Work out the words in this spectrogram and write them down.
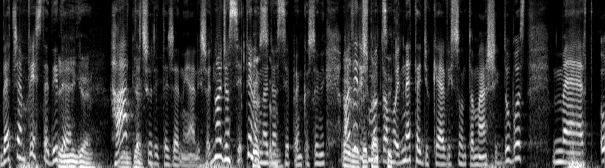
Becsempészted ide? Igen, Hát, te igen. Csuri, te zseniális vagy. Nagyon szép, tényleg Köszönöm. nagyon szépen köszönjük. Örülök, Azért is mondtam, tetszik. hogy ne tegyük el viszont a másik dobozt, mert ó,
